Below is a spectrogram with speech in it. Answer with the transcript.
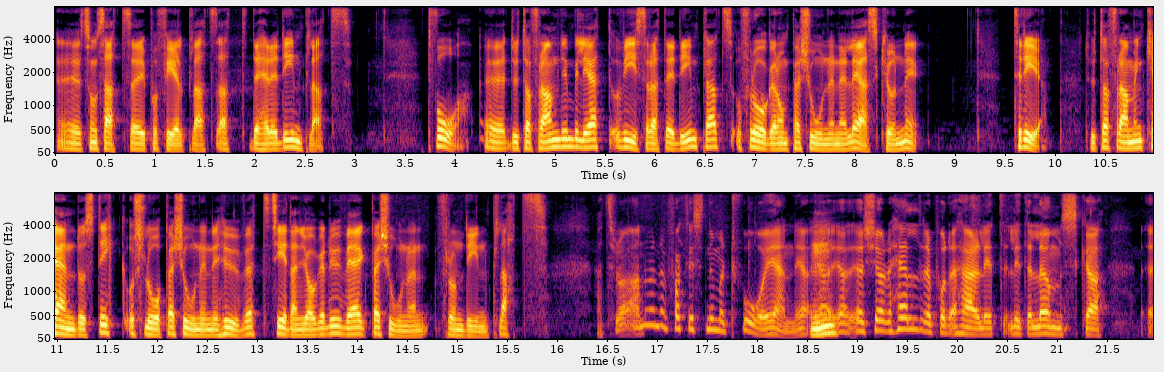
eh, som satt sig på fel plats att det här är din plats. Två, eh, du tar fram din biljett och visar att det är din plats och frågar om personen är läskunnig. Tre, du tar fram en candlestick och slår personen i huvudet. Sedan jagar du iväg personen från din plats. Jag tror jag använder faktiskt nummer två igen. Jag, Mm. jag, jag, jag kör hellre på det här lite, lite lömska, eh,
